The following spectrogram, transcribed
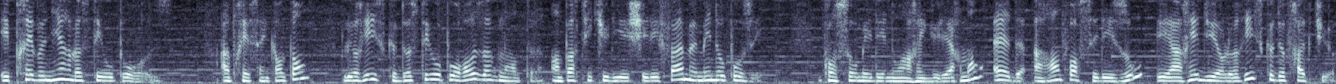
et prévenir l'ostéoporose. Après 50 ans, le risque d'ostéoporose augmente, en particulier chez les femmes ménopausées. Consommer des noix régulièrement aide à renforcer les os et à réduire le risque de fracture.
